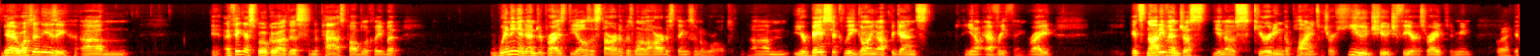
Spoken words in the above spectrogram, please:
Yeah, it wasn't easy. Um, I think I spoke about this in the past publicly, but winning an enterprise deal as a startup is one of the hardest things in the world. Um, you're basically going up against you know everything, right? It's not even just you know security and compliance, which are huge, huge fears, right? I mean, right. if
